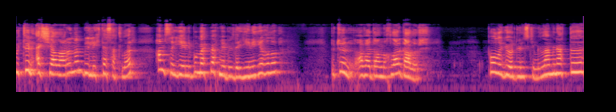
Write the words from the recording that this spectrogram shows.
Bütün əşyalarıyla birlikdə satılır. Hamısı yeni. Bu mətbəx mebeli də yeni yığılıb. Bütün avadanlıqlar qalır. Polo gördüyünüz kimi laminatdır.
